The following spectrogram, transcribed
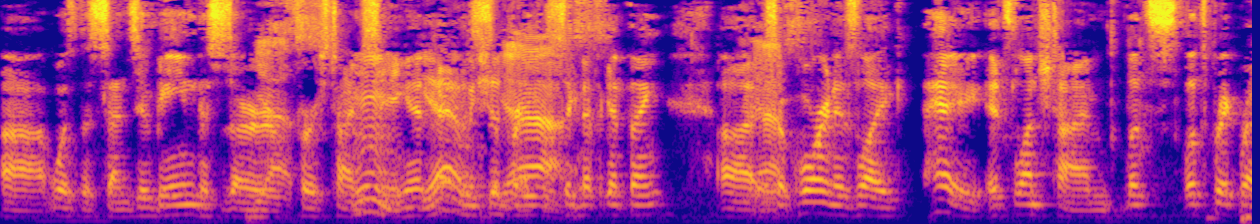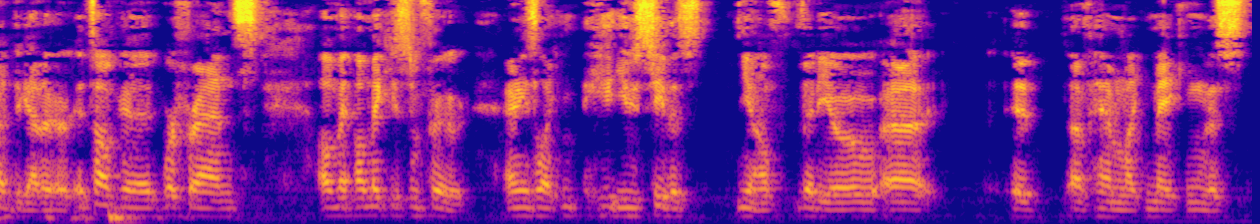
uh, was the Senzu bean. This is our Yes. first time Mm, seeing it. yeah, we this should is a significant thing. Uh, Yes. So Korin is like, "Hey, it's lunchtime. Let's let's break bread together. It's all good. We're friends. I'll ma- I'll make you some food." And he's like, he, you see this, you know, video uh, it, of him like making this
